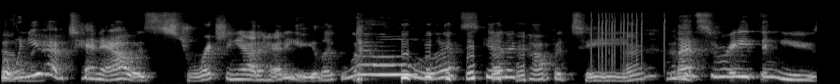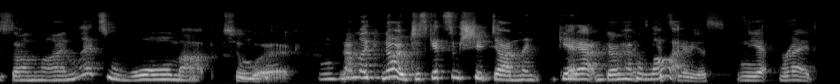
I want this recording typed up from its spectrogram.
Totally. But when you have 10 hours stretching out ahead of you, you're like, well, let's get a cup of tea. Let's read the news online. Let's warm up to mm-hmm. work. Mm-hmm. And I'm like, no, just get some shit done and get out and go have a life. Serious. Yeah, right.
